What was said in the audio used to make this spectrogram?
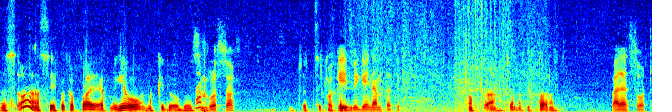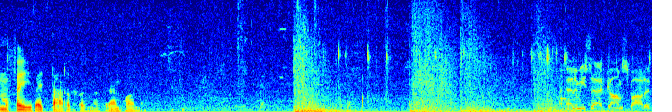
Ez olyan szépek a pályák, még jó vannak kidolgozva. Nem rosszak. Tetszik A gépigény nem tetszik. Hoppá, vannak itt páran. Beleszórtam a fejébe egy tárat, az meg nem hallnak. SATCOM spotted.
